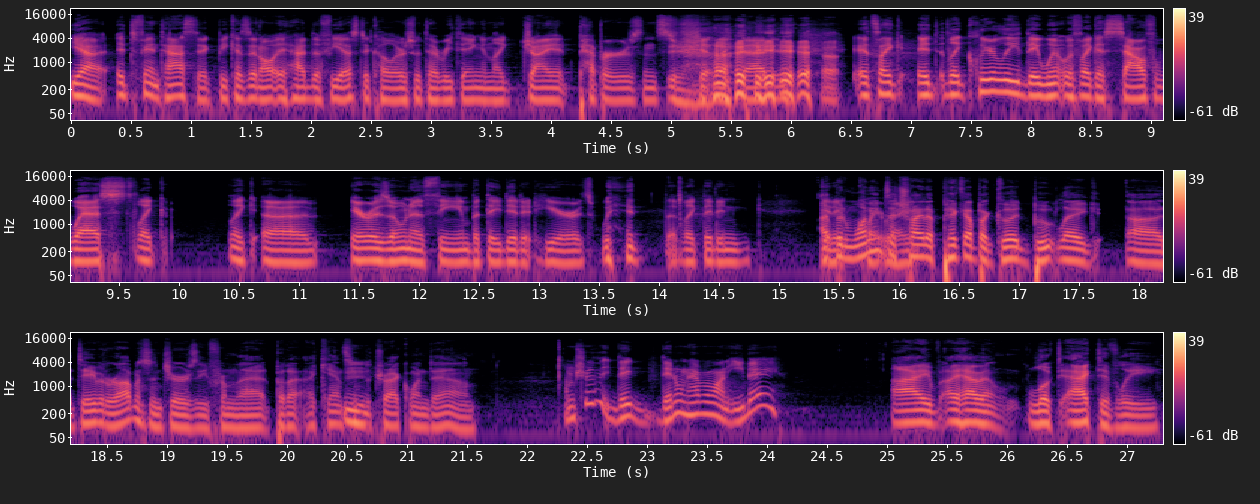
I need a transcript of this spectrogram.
Yeah, it's fantastic because it all it had the Fiesta colors with everything and like giant peppers and shit like that. Yeah. it's like it like clearly they went with like a Southwest like like uh Arizona theme, but they did it here. It's weird that like they didn't. I've been wanting to right. try to pick up a good bootleg uh, David Robinson jersey from that, but I, I can't seem Mm. to track one down. I'm sure they, they they don't have them on eBay. I I haven't looked actively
